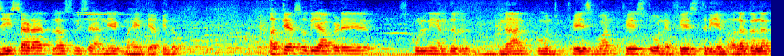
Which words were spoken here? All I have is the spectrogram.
જી શાળા પ્લસ વિશે અન્ય એક માહિતી આપી દઉં. અત્યાર સુધી આપણે સ્કૂલની અંદર Gyankunj phase one phase two અને ફેઝ થ્રી એમ અલગ અલગ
